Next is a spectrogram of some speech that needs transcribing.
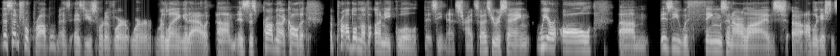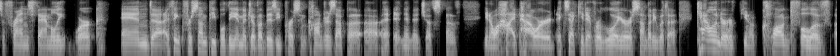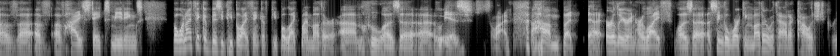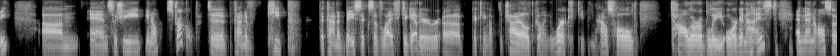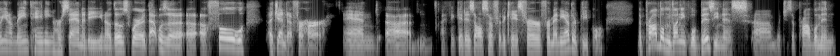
the central problem, as, as you sort of were, were, were laying it out, um, is this problem I call the, the problem of unequal busyness, right? So as you were saying, we are all um, busy with things in our lives, uh, obligations to friends, family, work, and uh, I think for some people, the image of a busy person conjures up a, a, an image of, of, you know, a high-powered executive or lawyer or somebody with a calendar, you know, clogged full of of uh, of, of high-stakes meetings. But when I think of busy people, I think of people like my mother, um, who was uh, uh, who is alive, um, but uh, earlier in her life was a, a, single working mother without a college degree, um, and so she, you know, struggled to kind of keep the kind of basics of life together uh, picking up the child going to work keeping the household tolerably organized and then also you know maintaining her sanity. You know those were that was a, a, full agenda for her. And uh, i think it is also for the case for for many other people. The problem of unequal busyness uh, which is a problem in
